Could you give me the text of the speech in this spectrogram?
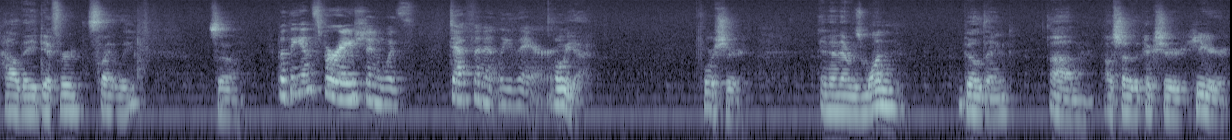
how they differed slightly. So, But the inspiration was definitely there. oh yeah, for sure. And then there was one building, um, I'll show the picture here.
